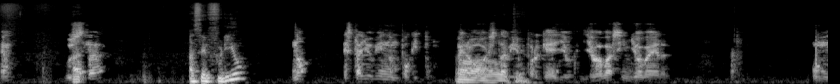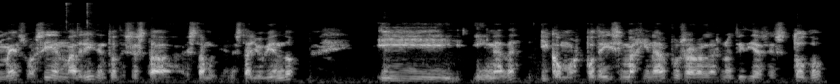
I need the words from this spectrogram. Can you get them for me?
¿eh? Busta. ¿Hace frío? No, está lloviendo un poquito, pero Ah, está bien porque lle- llevaba sin llover un mes o así en Madrid, entonces está, está muy bien, está lloviendo. Y, y nada, y como os podéis imaginar, pues ahora las noticias es todo,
